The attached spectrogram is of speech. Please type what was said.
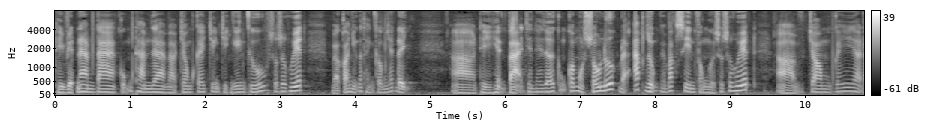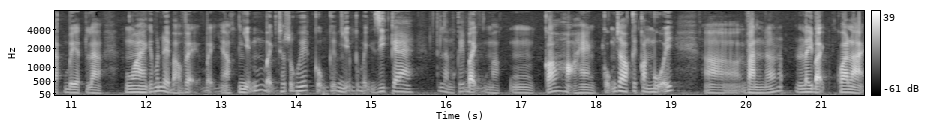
Thì Việt Nam ta cũng tham gia vào trong cái chương trình nghiên cứu sốt xuất huyết và có những cái thành công nhất định à, thì hiện tại trên thế giới cũng có một số nước đã áp dụng cái vaccine phòng ngừa sốt xuất huyết. À, trong cái à, đặc biệt là ngoài cái vấn đề bảo vệ bệnh à, nhiễm bệnh sốt xuất huyết cũng cái nhiễm cái bệnh Zika tức là một cái bệnh mà ừ, có họ hàng cũng do cái con mũi à, vằn đó lây bệnh qua lại.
